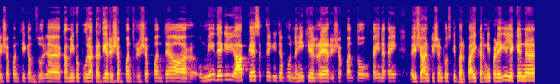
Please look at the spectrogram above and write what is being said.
ऋषभ पंत की कमज़ोरी कमी को पूरा कर दिया। ऋषभ पंत ऋषभ पंत है और उम्मीद है कि आप कह सकते हैं कि जब वो नहीं खेल रहे हैं ऋषभ पंत तो कहीं ना कहीं ईशान किशन को उसकी भरपाई करनी पड़ेगी लेकिन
